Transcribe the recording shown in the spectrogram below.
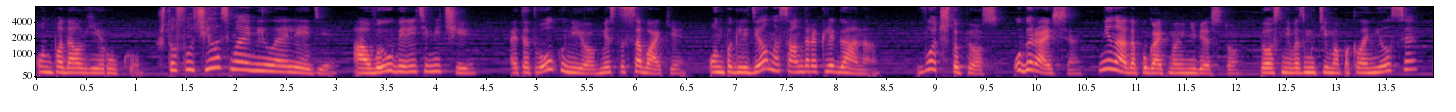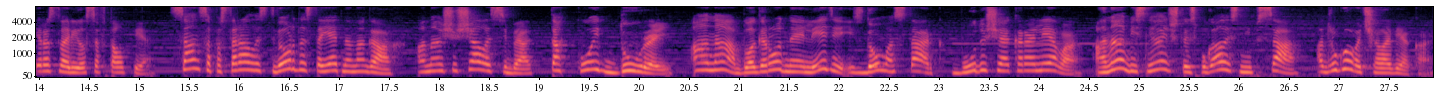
Он подал ей руку. «Что случилось, моя милая леди? А вы уберите мечи. Этот волк у нее вместо собаки». Он поглядел на Сандера Клегана. «Вот что, пес, убирайся, не надо пугать мою невесту». Пес невозмутимо поклонился и растворился в толпе. Санса постаралась твердо стоять на ногах. Она ощущала себя такой дурой. Она благородная леди из дома Старк, будущая королева. Она объясняет, что испугалась не пса, а другого человека.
